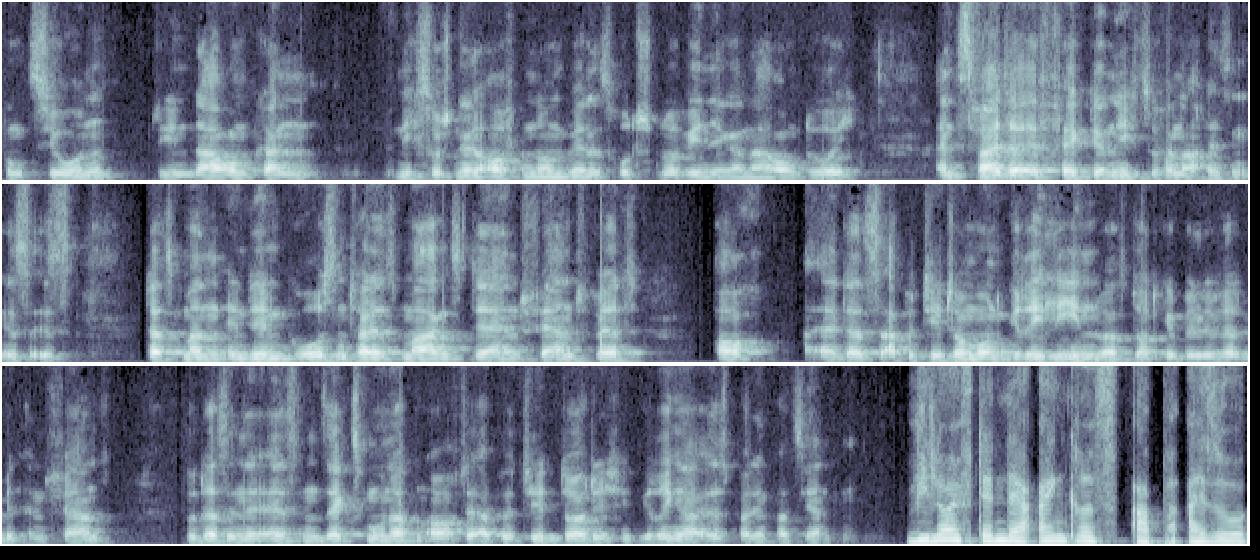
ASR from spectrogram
Funktion. Die Nahrung kann nicht so schnell aufgenommen werden, es rutscht nur weniger Nahrung durch. Ein zweiter Effekt, der nicht zu vernachlässigen ist, ist, dass man in dem großen Teil des Magens, der entfernt wird, auch äh, das Appetithormon Grelin, was dort gebildet wird, mit entfernt, sodass in den ersten sechs Monaten auch der Appetit deutlich geringer ist bei den Patienten. Wie läuft denn der Eingriff ab? Also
